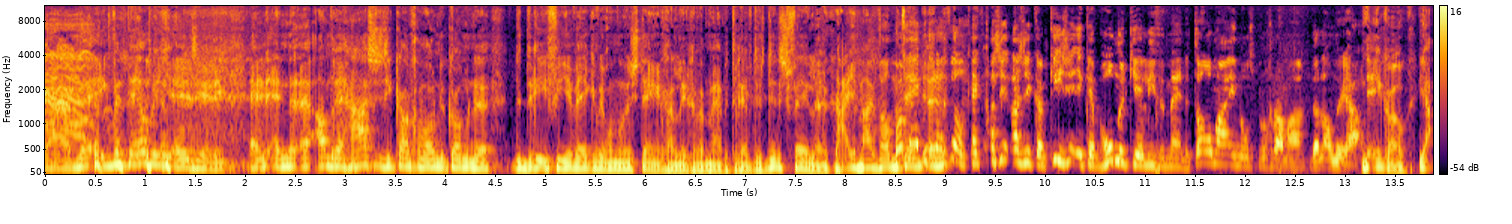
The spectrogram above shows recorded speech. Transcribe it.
Ja, nee, ik ben het heel met je eens, Erik. En, en eh, André Hazes die kan gewoon de komende de drie, vier weken weer onder een steen gaan liggen, wat mij betreft. Dus dit is veel leuker. Ja, je maakt wel Wat mij meteen... betreft wel. Kijk, als ik, als ik kan kiezen, ik heb honderd keer liever Mijne Talma in ons programma dan André Haas. Nee, ik ook. Ja,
